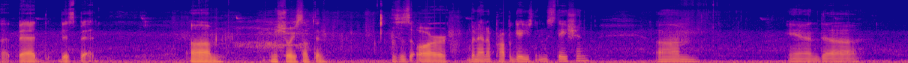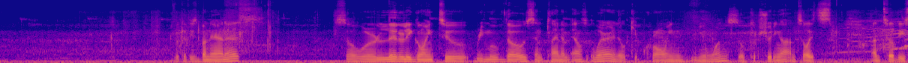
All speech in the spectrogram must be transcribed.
That bed this bed. Um let me show you something. This is our banana propagating station. Um and uh look at these bananas so we're literally going to remove those and plant them elsewhere and they'll keep growing new ones. They'll keep shooting out until it's until these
